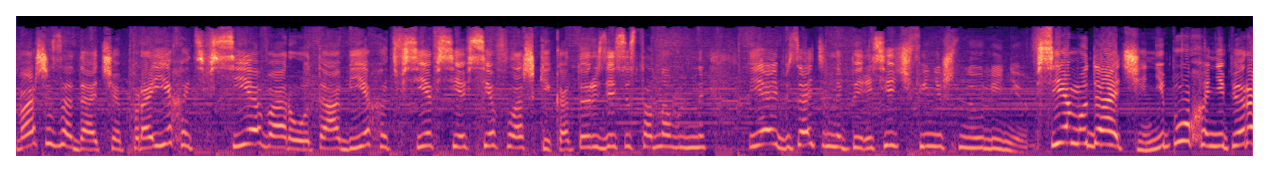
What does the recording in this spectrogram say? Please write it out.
Ваша задача проехать все ворота, объехать все-все-все флажки, которые здесь установлены, и обязательно пересечь финишную линию. Всем удачи! Ни пуха, ни пера!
